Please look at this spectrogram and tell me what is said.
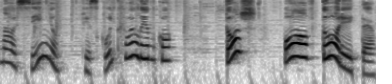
на осінню фізкульт хвилинку. Тож повторюйте.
